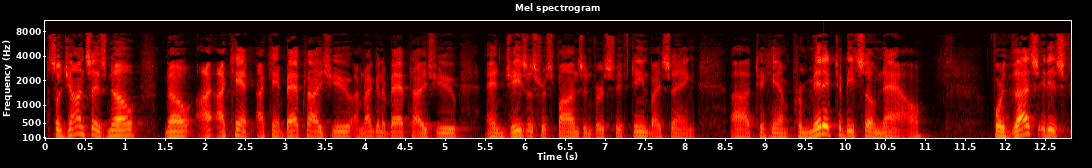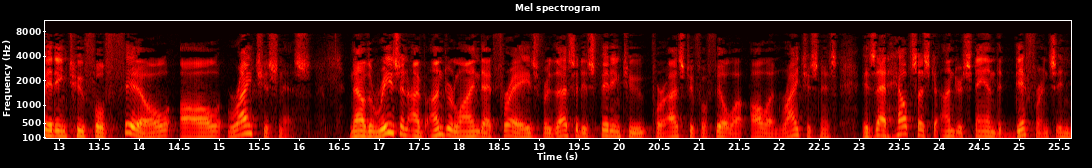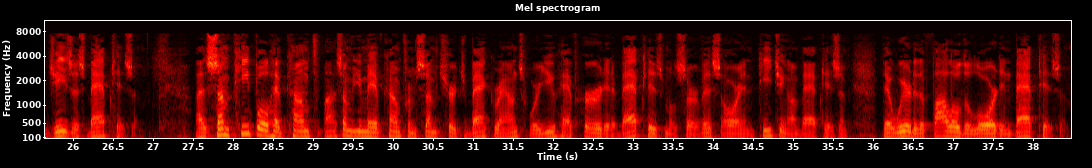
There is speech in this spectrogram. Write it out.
So John says, no, no, I, I, can't, I can't baptize you. I'm not going to baptize you. And Jesus responds in verse 15 by saying uh, to him, permit it to be so now, for thus it is fitting to fulfill all righteousness. Now the reason I've underlined that phrase, for thus it is fitting to, for us to fulfill all unrighteousness, is that helps us to understand the difference in Jesus' baptism. Uh, some people have come, uh, some of you may have come from some church backgrounds where you have heard at a baptismal service or in teaching on baptism that we're to follow the Lord in baptism.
